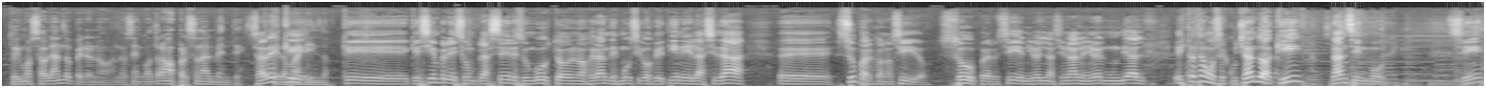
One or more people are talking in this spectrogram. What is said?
estuvimos hablando, pero no, nos encontramos personalmente. Sabés que que, lo más lindo. Que, que siempre es un placer, es un gusto, unos grandes músicos que tiene la ciudad, eh, súper conocido, súper, sí, a nivel nacional, a nivel mundial. Esto estamos escuchando aquí, Dancing Mood, ¿sí?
